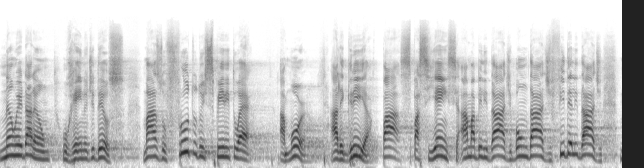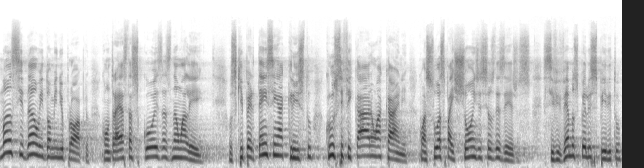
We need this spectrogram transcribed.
não herdarão o reino de Deus. Mas o fruto do Espírito é amor, alegria, paz, paciência, amabilidade, bondade, fidelidade, mansidão e domínio próprio. Contra estas coisas não há lei. Os que pertencem a Cristo crucificaram a carne com as suas paixões e seus desejos. Se vivemos pelo Espírito,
